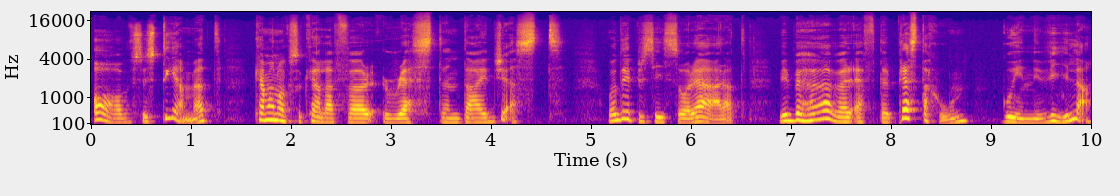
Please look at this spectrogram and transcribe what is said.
av-systemet, kan man också kalla för rest and digest. Och det är precis så det är att vi behöver efter prestation gå in i vila.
